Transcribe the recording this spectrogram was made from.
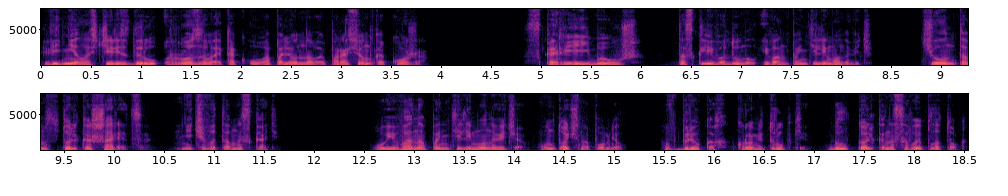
виднелась через дыру розовая, как у опаленного поросенка, кожа. «Скорей бы уж!» — тоскливо думал Иван Пантелеймонович. «Чего он там столько шарится? Нечего там искать». У Ивана Пантелеймоновича, он точно помнил, в брюках, кроме трубки, был только носовой платок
